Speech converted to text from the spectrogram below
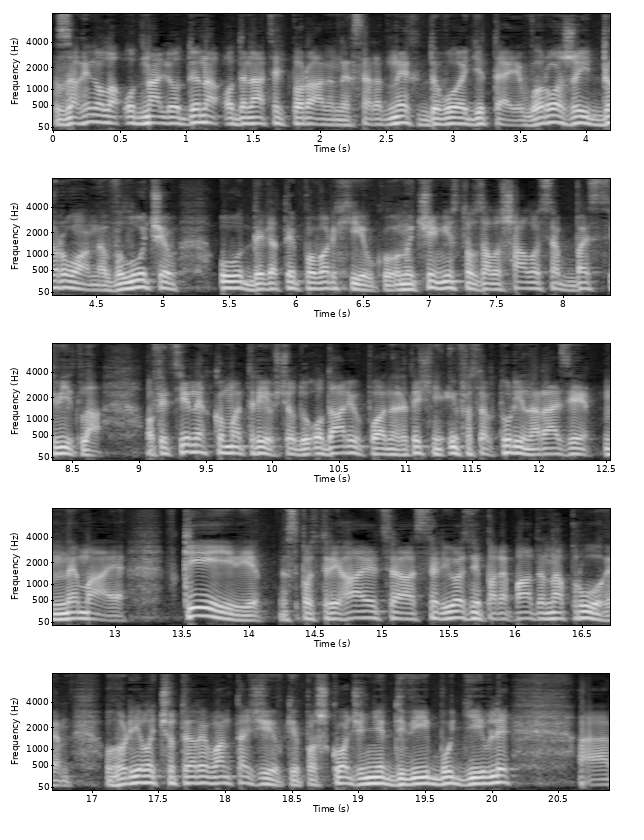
загинула одна людина, 11 поранених. Серед них двоє дітей. Ворожий дрон влучив у дев'ятиповерхівку. Уночі місто залишалося без світла. Офіційних коментарів щодо ударів по енергетичній інфраструктурі наразі немає. В Києві спостерігаються серйозні перепади напруги. Горіли чотири вантажівки, пошкоджені дві будівлі. Е,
